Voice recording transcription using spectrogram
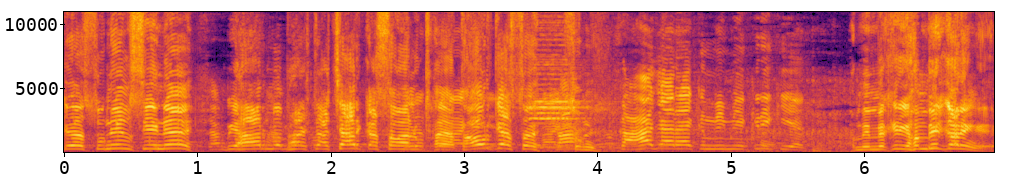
के सुनील सिंह ने बिहार में भ्रष्टाचार का सवाल उठाया था। और क्या कहा जा रहा है कि मिमिक्री किए थे? मिमिक्री हम भी करेंगे।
